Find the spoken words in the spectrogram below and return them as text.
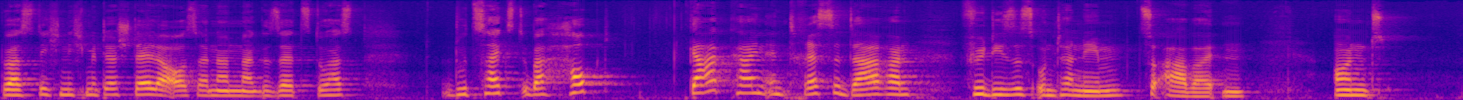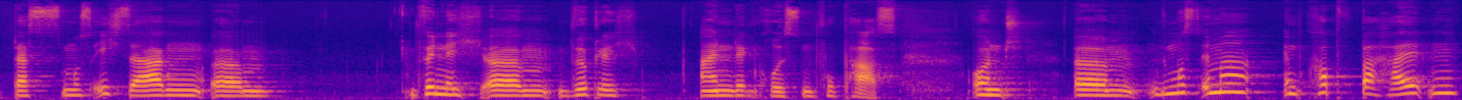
Du hast dich nicht mit der Stelle auseinandergesetzt. Du hast, du zeigst überhaupt gar kein Interesse daran, für dieses Unternehmen zu arbeiten. Und das muss ich sagen, ähm, finde ich ähm, wirklich einen der größten Fauxpas. Und ähm, du musst immer im Kopf behalten,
